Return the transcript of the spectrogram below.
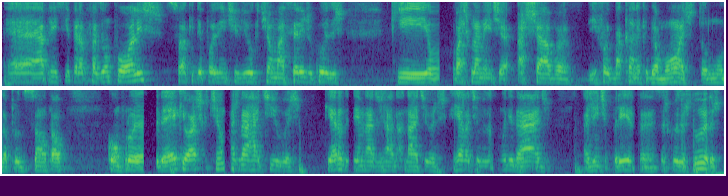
É, a princípio era para fazer um polish, só que depois a gente viu que tinha uma série de coisas que eu particularmente achava, e foi bacana que o Belmonte, todo mundo da produção e tal, comprou a ideia, que eu acho que tinha umas narrativas, que eram determinadas narrativas relativas à comunidade, a gente preta, essas coisas todas,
